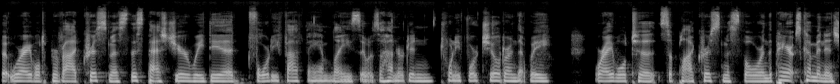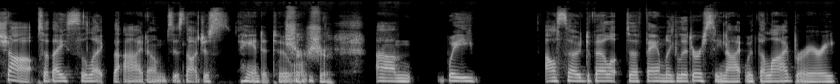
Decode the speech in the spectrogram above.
but we're able to provide Christmas. This past year, we did 45 families. It was 124 children that we were able to supply Christmas for. And the parents come in and shop, so they select the items. It's not just handed to sure, them. Sure, sure. Um, we also developed a family literacy night with the library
